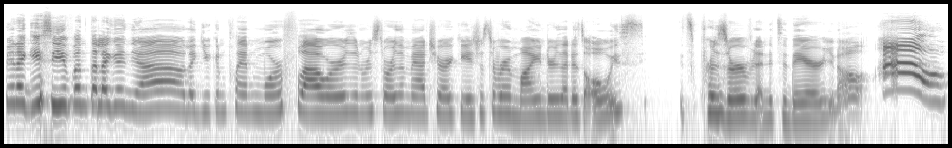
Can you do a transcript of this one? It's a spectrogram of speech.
pinag-isipan talaga niya. Like, you can plant more flowers and restore the matriarchy. It's just a reminder that it's always, it's preserved and it's there, you know? Ow!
